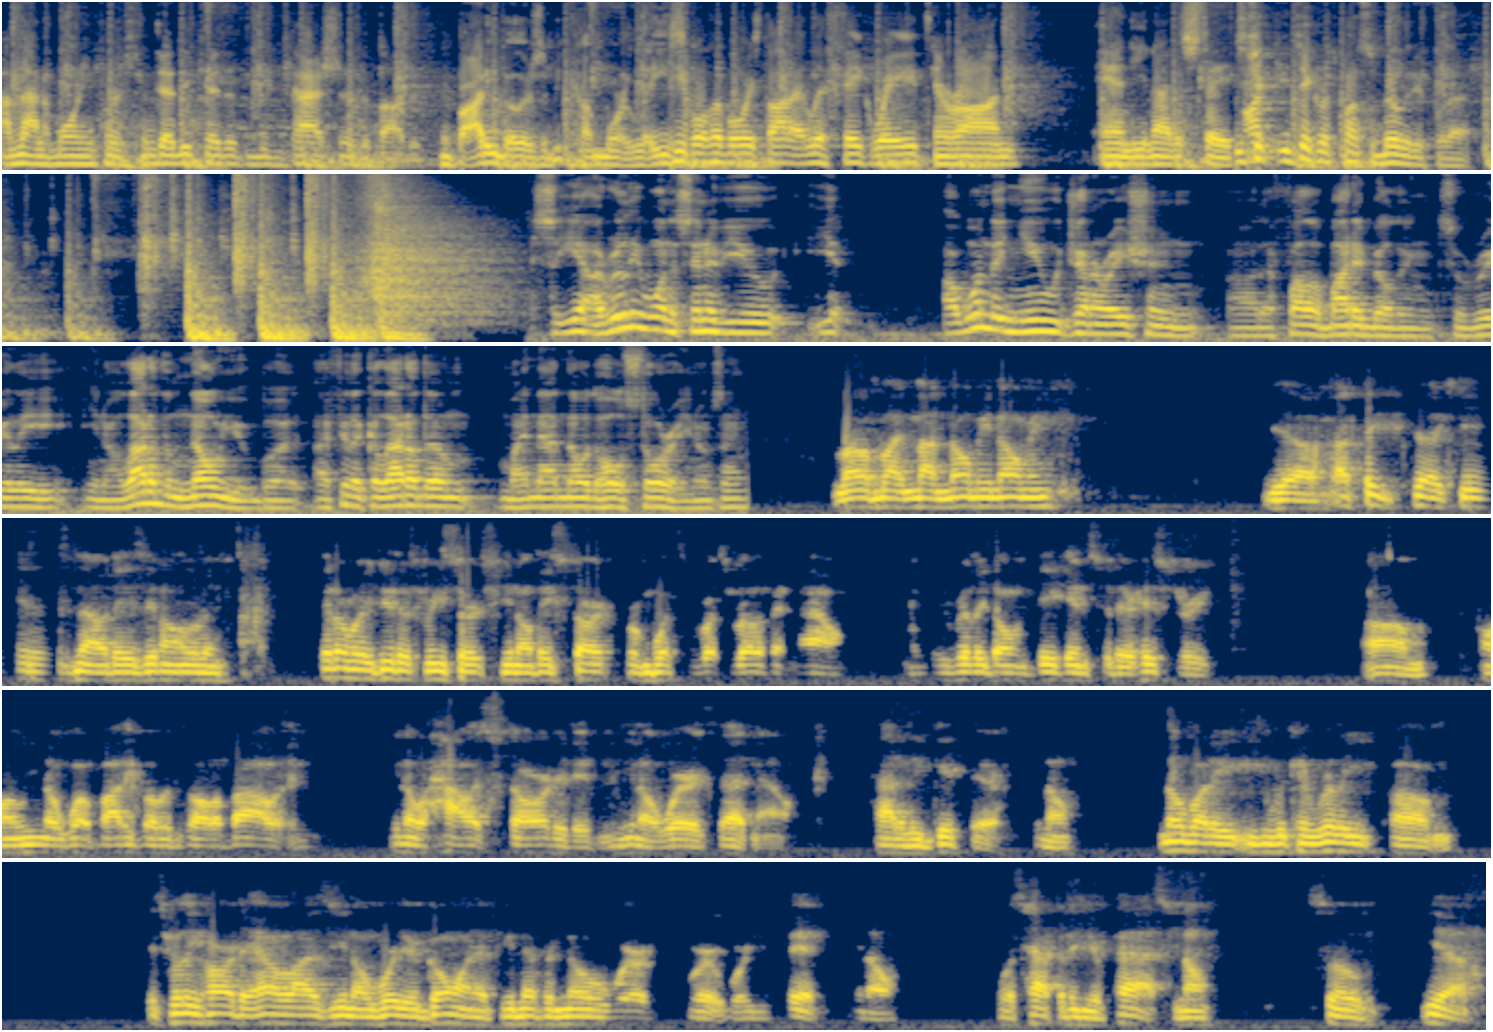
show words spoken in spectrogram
I'm not a morning person. Dedicated to being passionate about it. Bodybuilders have become more lazy. People have always thought I lift fake weights. In Iran and the United States. You take, you take responsibility for that. So yeah, I really want this interview. I want the new generation uh, that follow bodybuilding to really, you know, a lot of them know you, but I feel like a lot of them might not know the whole story. You know what I'm saying? A lot of them might not know me, know me. Yeah, I think uh, kids nowadays they don't really they don't really do this research. You know, they start from what's what's relevant now. They really don't dig into their history um, on you know what bodybuilding is all about and you know how it started and you know where it's at now. How did we get there? You know, nobody we can really. Um, it's really hard to analyze, you know, where you're going if you never know where where where you've been. You know, what's happened in your past. You know, so yeah,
